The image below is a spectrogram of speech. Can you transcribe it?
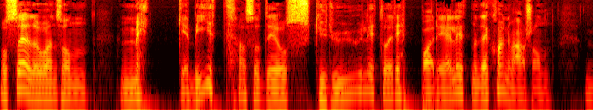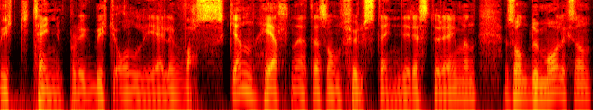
Og så er det jo en sånn mekkebit. Altså det å skru litt og reparere litt. Men det kan være sånn bytt tennplugg, bytt olje eller vasken, helt ned til sånn fullstendig restaurering. Men sånn, du må liksom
